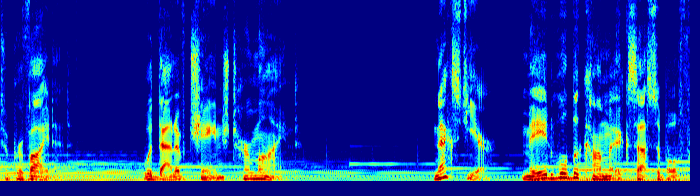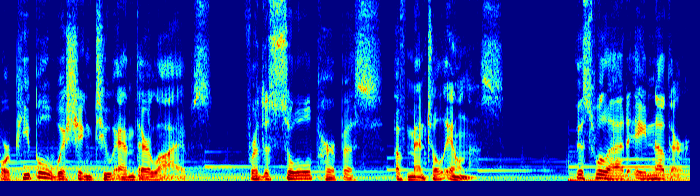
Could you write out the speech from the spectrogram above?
to provide it? Would that have changed her mind? Next year, MAID will become accessible for people wishing to end their lives for the sole purpose of mental illness. This will add another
